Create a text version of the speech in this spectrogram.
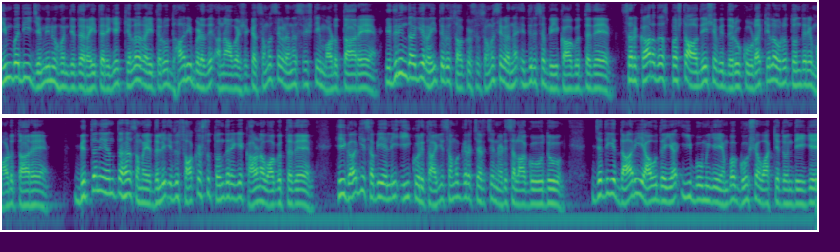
ಹಿಂಬದಿ ಜಮೀನು ಹೊಂದಿದ ರೈತರಿಗೆ ಕೆಲ ರೈತರು ದಾರಿ ಬಿಡದೆ ಅನಾವಶ್ಯಕ ಸಮಸ್ಯೆಗಳನ್ನು ಸೃಷ್ಟಿ ಮಾಡುತ್ತಾರೆ. ಇದರಿಂದಾಗಿ ರೈತರು ಸಾಕಷ್ಟು ಸಮಸ್ಯೆಗಳನ್ನು ಎದುರಿಸಬೇಕಾಗುತ್ತದೆ. ಸರ್ಕಾರದ ಸ್ಪಷ್ಟ ಆದೇಶವಿದ್ದರೂ ಕೂಡ ಕೆಲವರು ತೊಂದರೆ ಮಾಡುತ್ತಾರೆ. ಬಿತ್ತನೆಯಂತಹ ಸಮಯದಲ್ಲಿ ಇದು ಸಾಕಷ್ಟು ತೊಂದರೆಗೆ ಕಾರಣವಾಗುತ್ತದೆ. ಹೀಗಾಗಿ ಸಭೆಯಲ್ಲಿ ಈ ಕುರಿತಾಗಿ ಸಮಗ್ರ ಚರ್ಚೆ ನಡೆಸಲಾಗುವುದು. ಜತೆಗೆ ದಾರಿ ಯಾವುದಯ್ಯ ಈ ಭೂಮಿಗೆ ಎಂಬ ಘೋಷವಾಕ್ಯದೊಂದಿಗೆ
